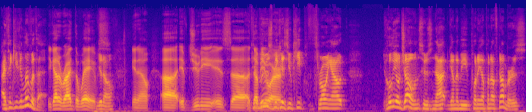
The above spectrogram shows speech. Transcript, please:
I think you can live with that. You got to ride the waves. You know. You know, uh, if Jeudy is uh, a If you lose because you keep throwing out Julio Jones, who's not going to be putting up enough numbers.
